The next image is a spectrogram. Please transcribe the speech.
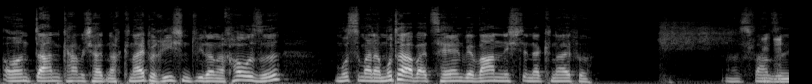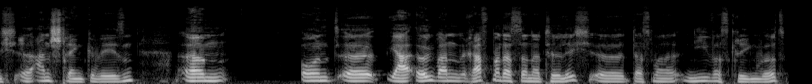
und dann kam ich halt nach Kneipe riechend wieder nach Hause, musste meiner Mutter aber erzählen, wir waren nicht in der Kneipe. Das ist wahnsinnig äh, anstrengend gewesen. Ähm, und äh, ja, irgendwann rafft man das dann natürlich, äh, dass man nie was kriegen wird.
